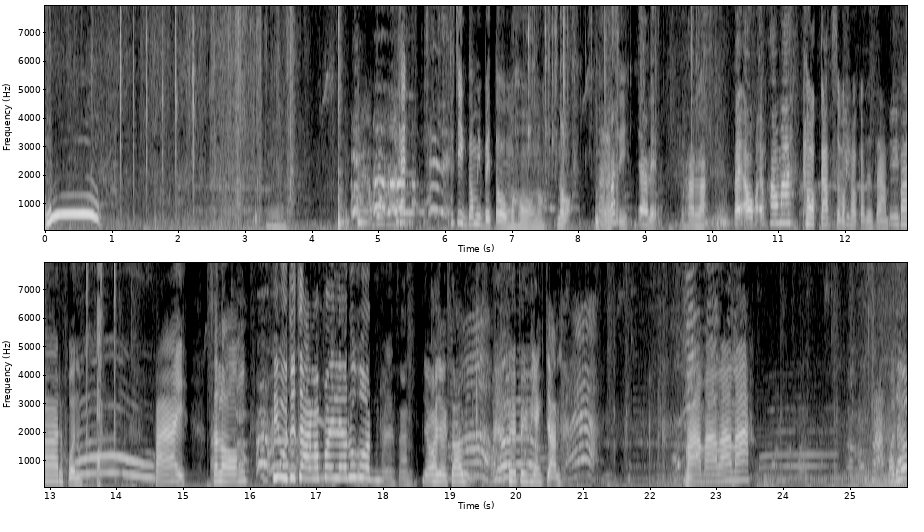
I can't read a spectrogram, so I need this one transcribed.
อู้นี่แท้ถ้าจริงต้องมีใบตองมาห่องเนาะเนาะ นั่นไปละสิ ย่าแหละไม่ทันละ ไปเอาแอปเข้ามา ทอกกับสวัสดีทอกกับสามป้าทุกคน ไปสลอง พี่อูจะจากเราไปแล้วทุกคนไปอย่างสั้นอย่าว่าอย่างสั้นเพื่อไปเวียงจันทร์มามามามามาเด้อ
